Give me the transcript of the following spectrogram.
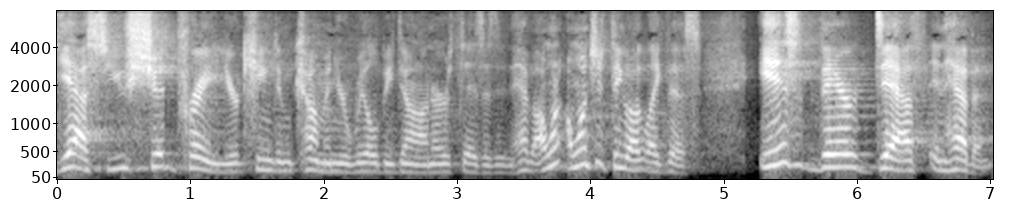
yes, you should pray, your kingdom come and your will be done on earth as it is in heaven. I want, I want you to think about it like this Is there death in heaven?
